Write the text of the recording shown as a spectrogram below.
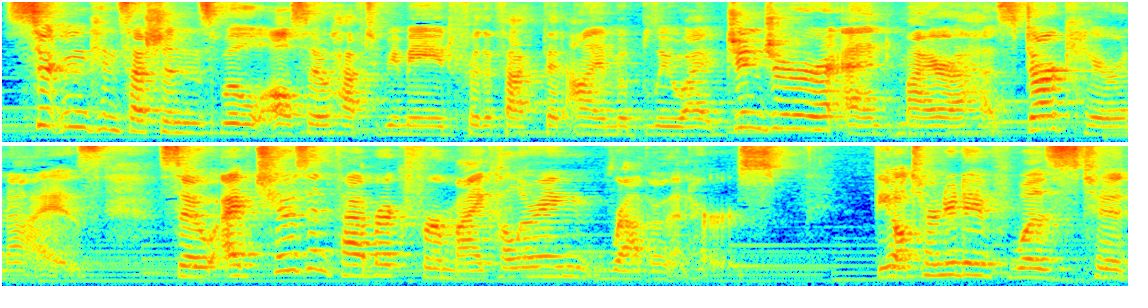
Certain concessions will also have to be made for the fact that I'm a blue-eyed ginger and Mirah has dark hair and eyes, so I've chosen fabric for my coloring rather than hers. The alternative was to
